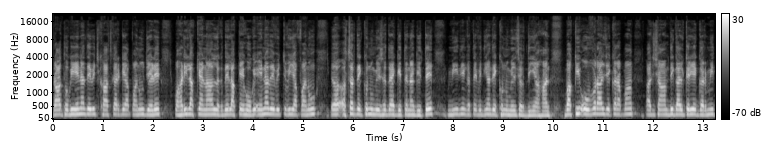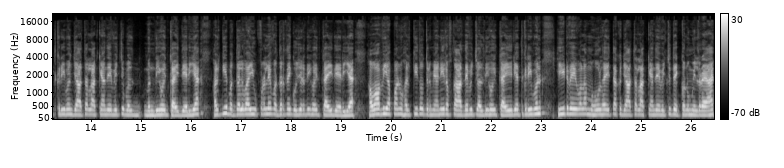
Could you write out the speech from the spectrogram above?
ਰਾਤ ਹੋ ਗਈ। ਇਹਨਾਂ ਦੇ ਵਿੱਚ ਖਾਸ ਕਰਕੇ ਆਪਾਂ ਨੂੰ ਜਿਹੜੇ ਪਹਾੜੀ ਇਲਾਕਿਆਂ ਨਾਲ ਲੱਗਦੇ ਇਲਾਕੇ ਹੋ ਗਏ, ਇਹਨਾਂ ਦੇ ਵਿੱਚ ਵੀ ਆਪਾਂ ਨੂੰ ਅਸਰ ਦੇਖਣ ਨੂੰ ਮਿਲ ਸਕਦਾ ਹੈ, ਕਿਤੇ ਨਾ ਕਿਤੇ ਮੀਂਹ ਦੀਆਂ ਗਤੀਵਿਧੀਆਂ ਦੇਖਣ ਨੂੰ ਮਿਲ ਸਕਦੀਆਂ ਹਨ। ਬਾਕੀ ਓਵਰਆਲ ਜੇਕਰ ਆਪਾਂ ਅੱਜ ਸ਼ਾਮ ਦੀ ਗੱਲ ਕਰੀਏ, ਗਰਮੀ ਤਕਰੀਬਨ ਜ਼ਿਆਦਾਤਰ ਇਲਾਕਿਆਂ ਦੇ ਵਿੱਚ ਬਲ- ਬੰਦੀ ਹੋਈ ਦਿਖਾਈ ਦੇ ਰਹੀ ਹੈ। ਹਲਕੀ ਬੱਦਲਵਾਈ ਉੱਪਰਲੇ ਪੱਧਰ ਤੇ ਗੁਜ਼ਰਦੀ ਹੋਈ ਦਿਖਾਈ ਦੇ ਰਹੀ ਹੈ। ਹਵਾ ਵੀ ਆਪਾਂ ਨੂੰ ਹਲਕੀ ਤੋਂ ਦਰਮਿਆਨੀ ਰਫ਼ਤਾਰ ਦੇ ਵਿੱਚ ਚੱਲਦੀ ਹੋਈ ਦਿਖਾਈ ਦੇ ਰਹੀ ਹੈ। ਤਕਰੀਬਨ ਹੀਟ ਵੇਵ ਵਾਲਾ ਮਾਹੌਲ ਹਜੇ ਤੱਕ ਜ਼ਿਆਦਾਤਰ ਇਲਾਕਿਆਂ ਦੇ ਵਿੱਚ ਦੇਖਣ ਨੂੰ ਮਿਲ ਰਿਹਾ ਹੈ।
